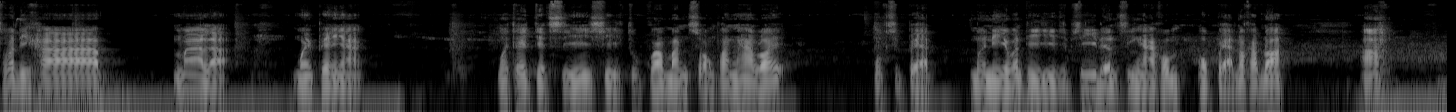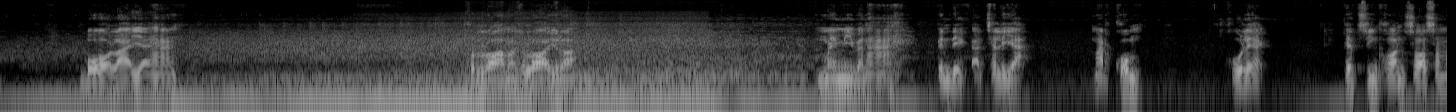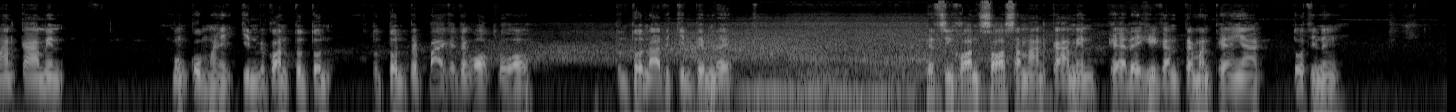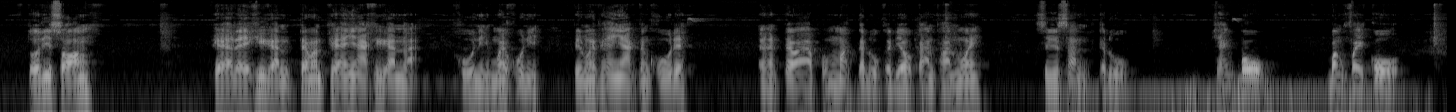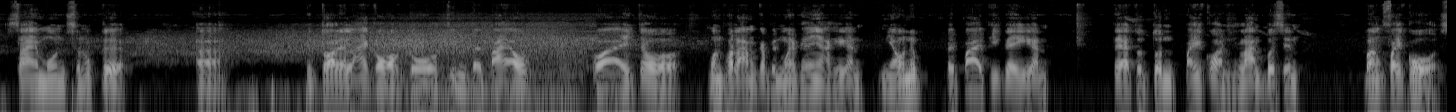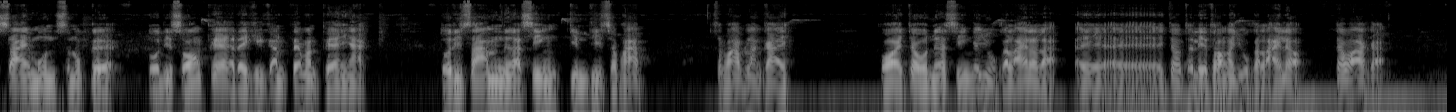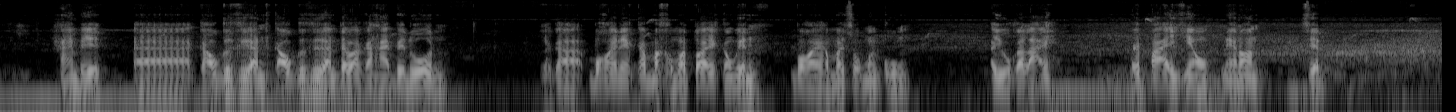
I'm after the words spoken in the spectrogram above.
สวัสดีครับ มาแล้วมวยแพยากมวยไทยเจ็ดสีฉีกทุกความมันสองพันห้าร้อยหกสิบแปดเมื่อนี้วันที่ยี่สิบสี่เดือนสิงหาคมหกแปดเนาะครับเนาะอะโบหลายใหญ่ห้าง คนรอมันก็รออยู่เนาะไม่มีปัญหาเป็นเด็กอัจฉริยะ มัดคม คู่แรก เพชรสิงห์ขอนสอสมานกาเมน วงกลมให้กินไปก่อนต้นต้นต้นต้นไปปลายก็จังออกตัวเอาต้นต้นอาจจะกินเต็มเลยเพชรสิงห์ขอนสอสมานกาเมนแพ้ได้คือกัน แต่มันแพ้ยากตัวที่หนึ่งตัวที่สองแพ้ได้คือกัน แต่มันแพ้ยากคือกันล่ะครูนี่มวยคู่นี่ เป็นมวยแพ้ยากทั้งครูเด้เออแต่ว่าผมหมักกระดูกกระเดียวการพันมวยซื้อสั้นกระดูก แข็งโป๊กบังไฟโก้ทรายมูลสนุกเกอร์อ่อ เป็นต้อหลายๆกอกโตกินไปปลายเอาเพราะไอ้เจ้ามนพลามกับเป็นมวยแพยากคือกันเหนียวนึบไปปลายพริกได้คือกัน แต่ต้นต้นไปก่อนล้านเปอร์เซ็นต์บังไฟโก้ทรายมูลสนุกเกอร์ ตัวที่สองแพ้ได้คือกัน แต่มันแพ้ยาก ตัวที่สามเหนือสิงกินที่สภาพสภาพร่างกายพอไอ้เจ้าเนื้อสิงก็อยู่กับหลายแล้วล่ะไอ้ไอ้ไอ้เจ้าทะเลท่องก็อยู่กับหลายแล้ว แต่ว่าก็หายไป อ่าเก่าก็คือกันเก่าก็คือกันแต่ว่าก็หายไปโดน แล้วก็บ่ค่อยได้กลับมาเขามาต่อยกังเว้นบ่ค่อยเขามาสกเมืองกรุงอายุก็หลายไปปลายเหี่ยวแน่นอนเสร็จ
